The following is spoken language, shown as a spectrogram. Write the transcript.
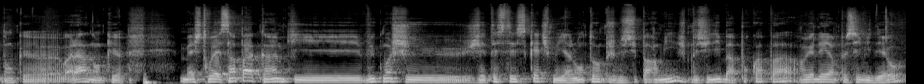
donc euh, voilà, donc euh, mais je trouvais sympa quand même qui vu que moi je suis j'ai testé Sketch mais il y a longtemps puis je me suis pas remis, je me suis dit bah pourquoi pas regarder un peu ces vidéos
